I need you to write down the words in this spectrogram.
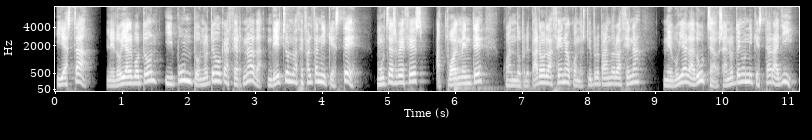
y ya está. Le doy al botón y punto, no tengo que hacer nada. De hecho, no hace falta ni que esté. Muchas veces, actualmente, cuando preparo la cena, cuando estoy preparando la cena, me voy a la ducha, o sea, no tengo ni que estar allí.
